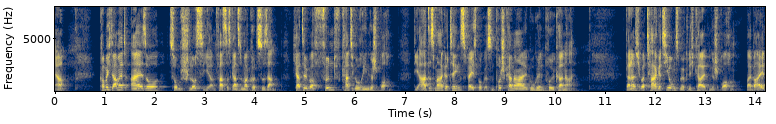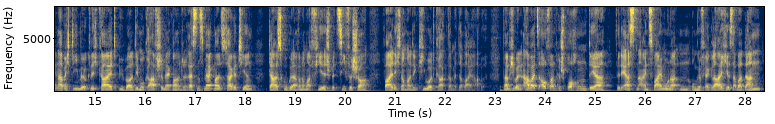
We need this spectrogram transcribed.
Ja? Komme ich damit also zum Schluss hier und fasse das Ganze nochmal kurz zusammen. Ich hatte über fünf Kategorien gesprochen. Die Art des Marketings, Facebook ist ein Push-Kanal, Google ein Pull-Kanal. Dann hatte ich über Targetierungsmöglichkeiten gesprochen. Bei beiden habe ich die Möglichkeit, über demografische Merkmale und Interessensmerkmale zu targetieren. Da ist Google einfach nochmal viel spezifischer, weil ich nochmal den Keyword-Charakter mit dabei habe. Dann habe ich über den Arbeitsaufwand gesprochen, der den ersten ein, zwei Monaten ungefähr gleich ist, aber dann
